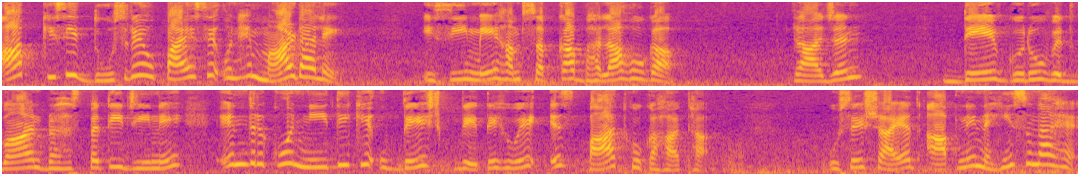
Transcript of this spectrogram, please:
आप किसी दूसरे उपाय से उन्हें मार डालें, इसी में हम सबका भला होगा। राजन देव गुरु विद्वान बृहस्पति जी ने इंद्र को नीति के उपदेश देते हुए इस बात को कहा था। उसे शायद आपने नहीं सुना है।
